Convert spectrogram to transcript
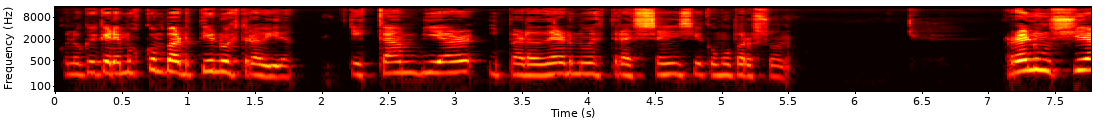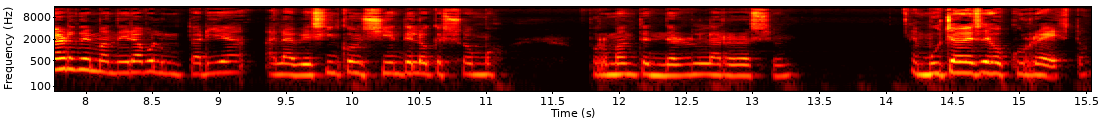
con lo que queremos compartir nuestra vida que cambiar y perder nuestra esencia como persona. Renunciar de manera voluntaria, a la vez inconsciente lo que somos, por mantener la relación. Y muchas veces ocurre esto.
